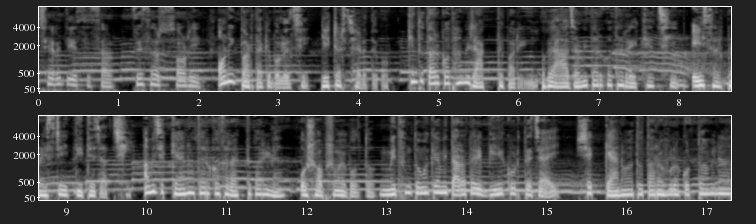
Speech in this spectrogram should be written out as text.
ছেড়ে দিয়েছি স্যার। জি স্যার সরি। অনেকবার তাকে বলেছি গিটার ছেড়ে দেব। কিন্তু তার কথা আমি রাখতে পারিনি। তবে আজ আমি তার কথা রেখেছি। এই সারপ্রাইজটাই দিতে যাচ্ছি। আমি যে কেন তার কথা রাখতে পারি না ও সবসময় বলতো মিথুন তোমাকে আমি তাড়াতাড়ি বিয়ে করতে চাই। সে কেন এত তাড়াহুড়ো করতো আমি না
